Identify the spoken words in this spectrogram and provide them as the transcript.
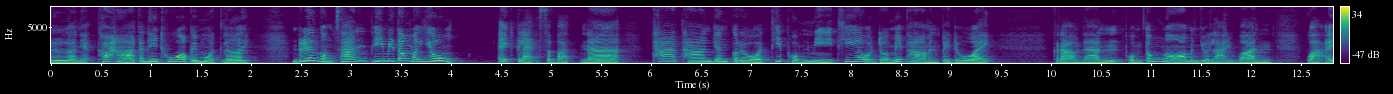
เรือเนี่ยเขาหากันให้ทั่วไปหมดเลย เรื่องของฉันพี่ไม่ต้องมายุ่ง ไอ้แกละสะบัดหน้า ท่าทางยังโกรธที่ผมหนีเที่ยวโดยไม่พามันไปด้วย คราวนั้นผมต้องง้อมันอยู่หลายวัน กว่าไอ้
